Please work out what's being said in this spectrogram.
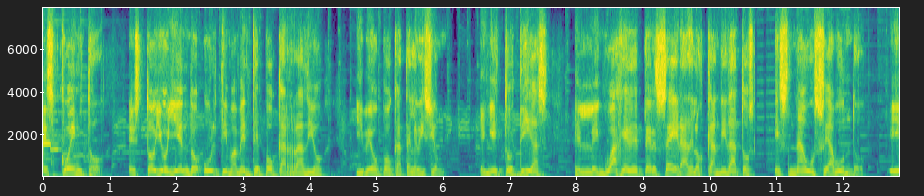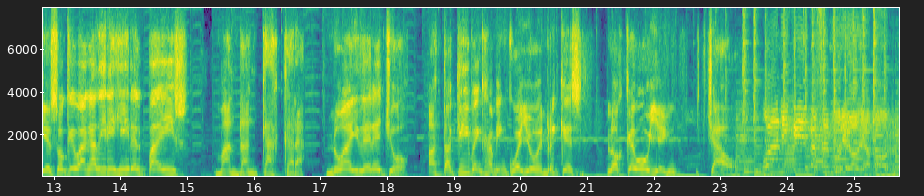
Les cuento, estoy oyendo últimamente poca radio y veo poca televisión. En estos días, el lenguaje de tercera de los candidatos es nauseabundo. Y eso que van a dirigir el país, mandan cáscara. No hay derecho. Hasta aquí Benjamín Cuello Enríquez, los que huyen. Chao. Juaniquita se murió de amor,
